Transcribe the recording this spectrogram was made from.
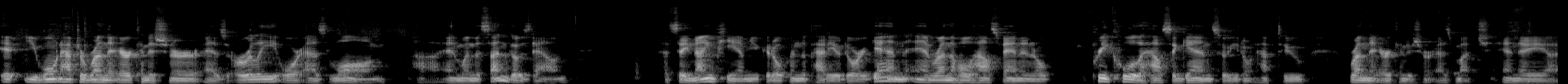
it, you won't have to run the air conditioner as early or as long. Uh, and when the sun goes down, at say 9 p.m., you could open the patio door again and run the whole house fan, and it'll pre-cool the house again, so you don't have to run the air conditioner as much. And they uh,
